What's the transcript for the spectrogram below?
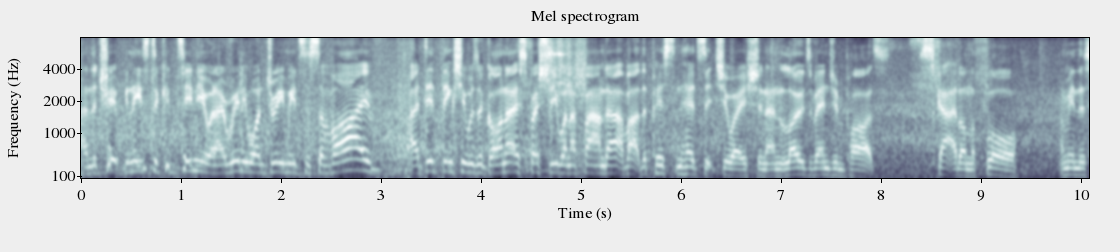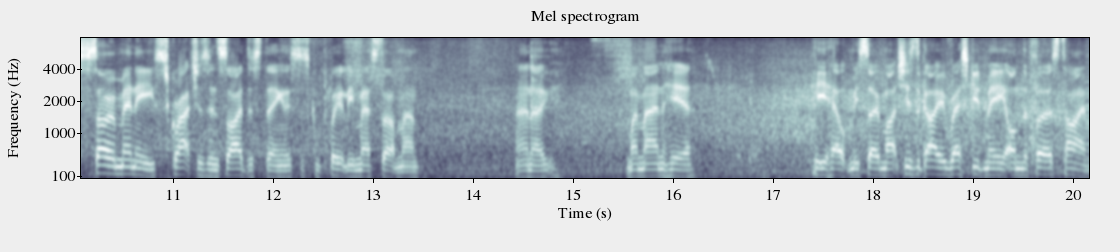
and the trip needs to continue and I really want Dreamy to survive. I did think she was a goner, especially when I found out about the piston head situation and loads of engine parts scattered on the floor. I mean, there's so many scratches inside this thing. This is completely messed up, man. And uh, my man here, he helped me so much. He's the guy who rescued me on the first time.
